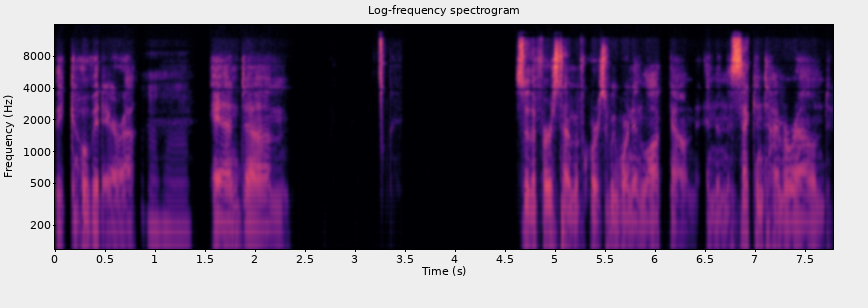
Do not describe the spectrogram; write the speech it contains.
the COVID era. Mm-hmm. And um, so the first time, of course, we weren't in lockdown, and then the second time around,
